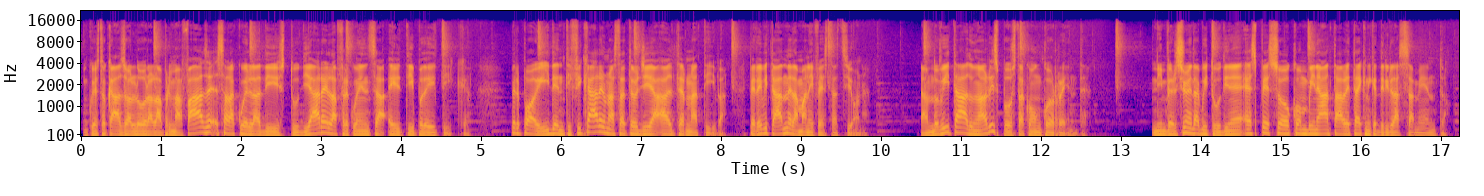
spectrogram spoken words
In questo caso allora la prima fase sarà quella di studiare la frequenza e il tipo dei tic, per poi identificare una strategia alternativa per evitarne la manifestazione, dando vita ad una risposta concorrente. L'inversione d'abitudine è spesso combinata alle tecniche di rilassamento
